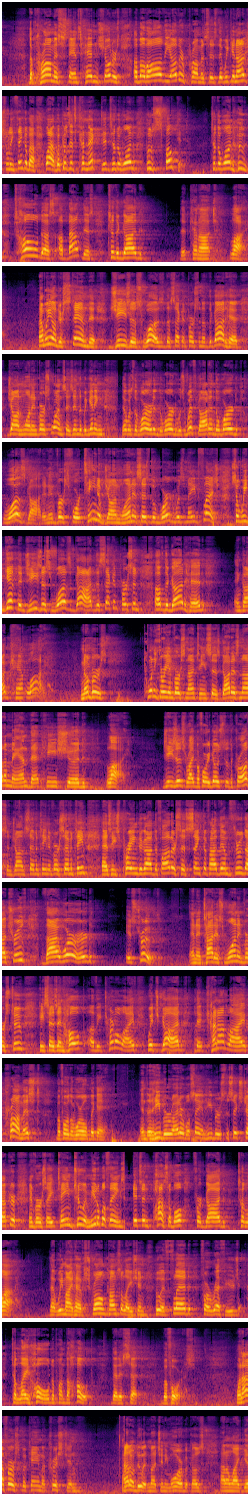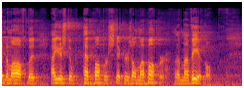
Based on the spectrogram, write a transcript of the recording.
The promise stands head and shoulders above all the other promises that we can actually think about. Why? Because it's connected to the one who spoke it, to the one who told us about this, to the God that cannot lie. Now we understand that Jesus was the second person of the Godhead. John 1 and verse 1 says, In the beginning there was the Word, and the Word was with God, and the Word was God. And in verse 14 of John 1, it says, The Word was made flesh. So we get that Jesus was God, the second person of the Godhead, and God can't lie. Numbers 23 and verse 19 says, God is not a man that he should lie. Jesus, right before he goes to the cross in John 17 and verse 17, as he's praying to God the Father, says, Sanctify them through thy truth. Thy word is truth. And in Titus 1 and verse 2, he says, In hope of eternal life, which God, that cannot lie, promised before the world began. And the Hebrew writer will say in Hebrews, the sixth chapter, in verse 18, two immutable things it's impossible for God to lie that we might have strong consolation who have fled for refuge to lay hold upon the hope that is set before us. When I first became a Christian, I don't do it much anymore because I don't like getting them off, but I used to have bumper stickers on my bumper of my vehicle.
